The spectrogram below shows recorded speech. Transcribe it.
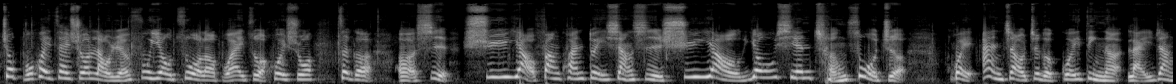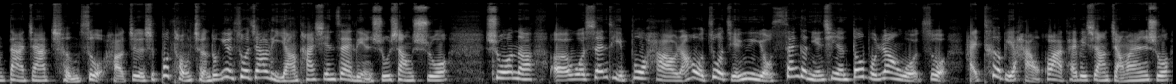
就不会再说老人妇幼做了不爱做，会说这个呃是需要放宽对象，是需要优先乘坐者。会按照这个规定呢，来让大家乘坐。好，这个是不同程度。因为作家李阳他先在脸书上说说呢，呃，我身体不好，然后我坐捷运有三个年轻人都不让我坐，还特别喊话。台北市长蒋万安说，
